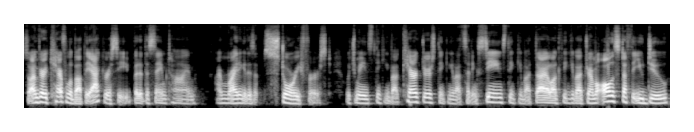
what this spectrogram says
So I'm very careful about the accuracy, but at the same time, I'm writing it as a story first, which means thinking about characters, thinking about setting scenes, thinking about dialogue, thinking about drama, all the stuff that you do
